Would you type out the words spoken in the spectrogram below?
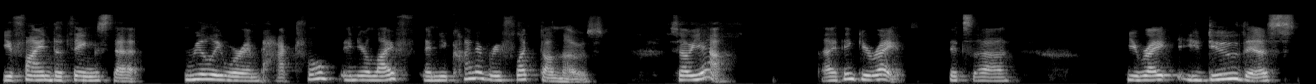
you find the things that really were impactful in your life, and you kind of reflect on those. So yeah, I think you're right. It's uh, you write, you do this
